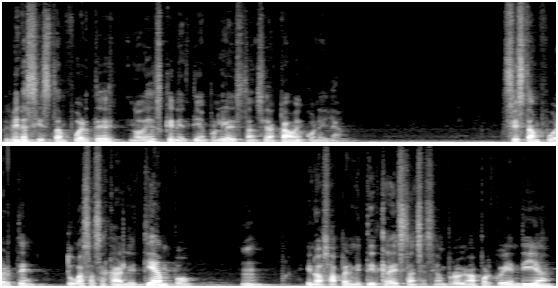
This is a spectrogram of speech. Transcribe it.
Pues mira, si es tan fuerte, no dejes que ni el tiempo ni la distancia acaben con ella. Si es tan fuerte, tú vas a sacarle tiempo y no vas a permitir que la distancia sea un problema porque hoy en día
